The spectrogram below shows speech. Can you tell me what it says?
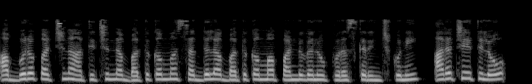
అబ్బురపర్చిన అతి చిన్న బతుకమ్మ సద్దుల బతుకమ్మ పండుగను పురస్కరించుకుని అరచేతిలో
